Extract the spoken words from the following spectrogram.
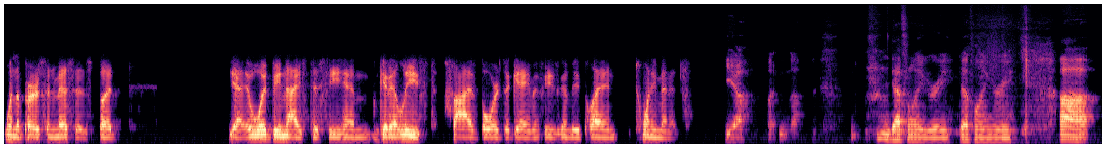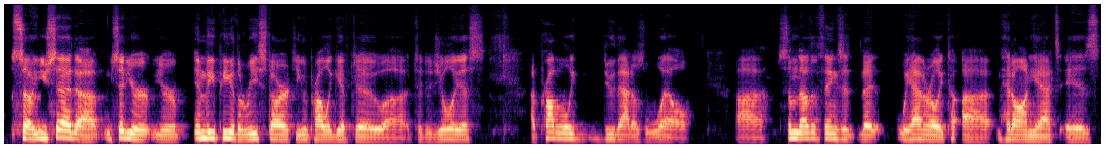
when the person misses. But yeah, it would be nice to see him get at least five boards a game if he's going to be playing 20 minutes. Yeah, definitely agree. Definitely agree. Uh, so you said uh, you said your your MVP of the restart you would probably give to uh, to DeJulius. I'd probably do that as well. Uh, some of the other things that, that we haven't really t- uh, hit on yet is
